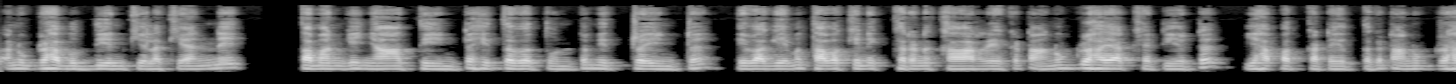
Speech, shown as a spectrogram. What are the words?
අනුග්‍රහ බුද්ධියෙන් කියලා කියන්නේ තමන්ගේ ඥාතීන්ට හිතවතුන්ට මිත්‍රයින්ට ඒ වගේම තව කෙනෙක් කරන කාර්යයකට අනුග්‍රහයක් හැටියට යහපත් කටයුත්තකට අනුග්‍රහ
